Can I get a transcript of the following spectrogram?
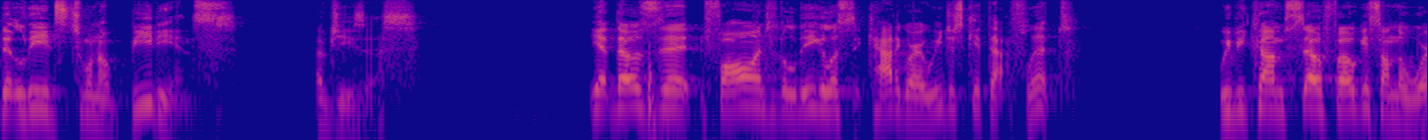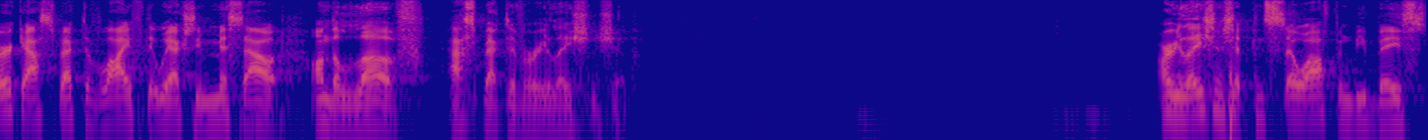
that leads to an obedience of Jesus. Yet, those that fall into the legalistic category, we just get that flipped. We become so focused on the work aspect of life that we actually miss out on the love aspect of a relationship. Our relationship can so often be based,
